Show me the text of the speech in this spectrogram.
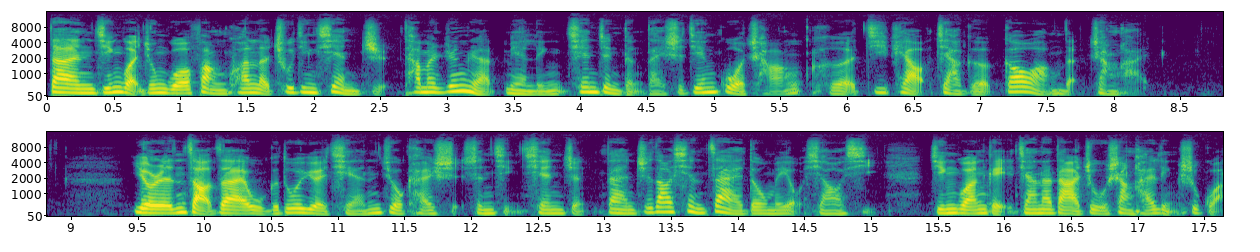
但尽管中国放宽了出境限制，他们仍然面临签证等待时间过长和机票价格高昂的障碍。有人早在五个多月前就开始申请签证，但直到现在都没有消息。尽管给加拿大驻上海领事馆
